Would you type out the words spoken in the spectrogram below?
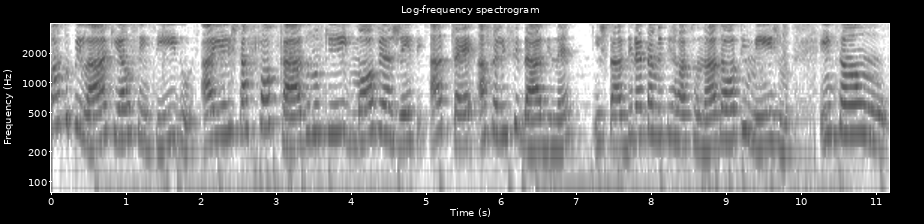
Quarto pilar, que é o sentido, aí ele está focado no que move a gente até a felicidade, né? Está diretamente relacionado ao otimismo. Então,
